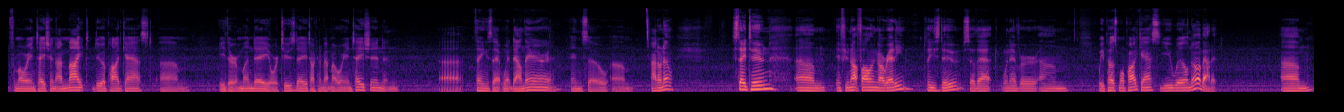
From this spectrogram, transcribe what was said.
from orientation. I might do a podcast. Um, either Monday or Tuesday, talking about my orientation and uh, things that went down there. And so um, I don't know. Stay tuned. Um, if you're not following already, please do so that whenever um, we post more podcasts, you will know about it. Um,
